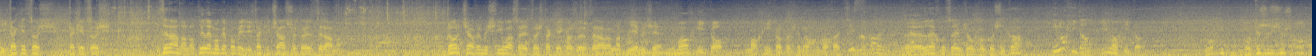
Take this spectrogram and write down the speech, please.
Nie. I takie coś, takie coś z rana, no tyle mogę powiedzieć, taki czas, że to jest z rana. Dorcia wymyśliła sobie coś takiego, że z rana napijemy się mojito. Mojito to się nazywa, tak? E, Lechu sobie wziął kokosika I mojito. i mojito. Mojito. Bo ty żeś już o-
